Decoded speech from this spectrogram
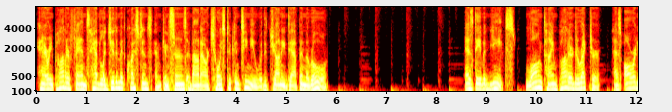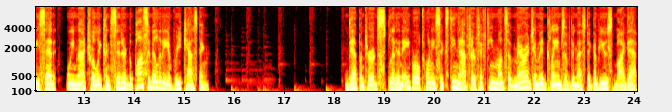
Harry Potter fans had legitimate questions and concerns about our choice to continue with Johnny Depp in the role. As David Yates, longtime Potter director, has already said, we naturally considered the possibility of recasting. Depp and Heard split in April 2016 after 15 months of marriage amid claims of domestic abuse by Depp.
